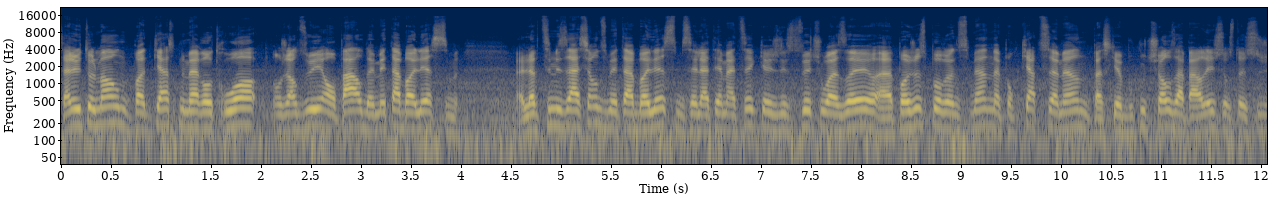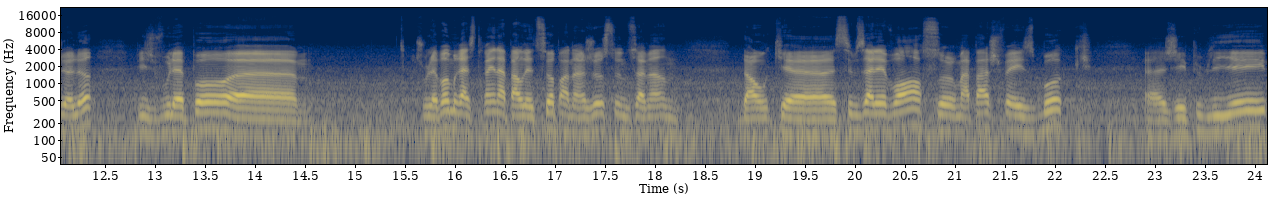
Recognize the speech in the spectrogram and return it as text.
Salut tout le monde, podcast numéro 3. Aujourd'hui, on parle de métabolisme. Euh, l'optimisation du métabolisme, c'est la thématique que j'ai décidé de choisir, euh, pas juste pour une semaine, mais pour quatre semaines, parce qu'il y a beaucoup de choses à parler sur ce sujet-là. Puis je voulais pas, euh, je voulais pas me restreindre à parler de ça pendant juste une semaine. Donc, si vous allez voir sur ma page Facebook, j'ai publié,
